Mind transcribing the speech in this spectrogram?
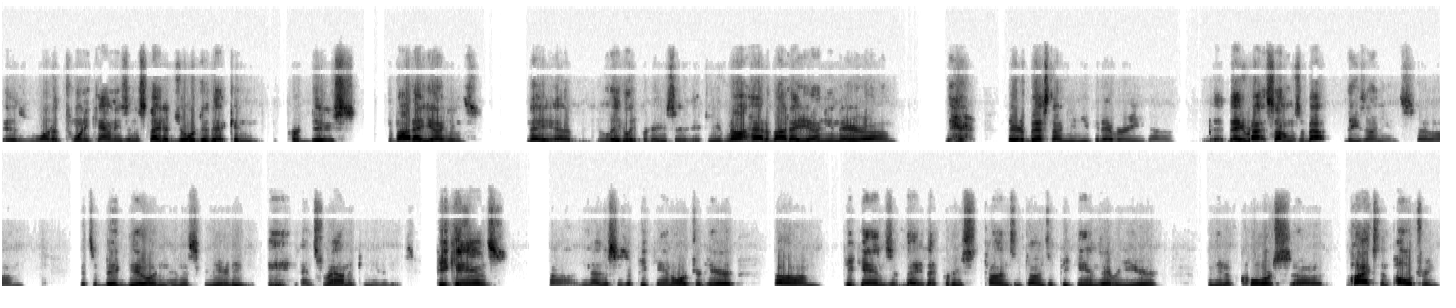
is one of 20 counties in the state of Georgia that can produce Vidalia onions. They uh, legally produce it. If you've not had a Vidalia onion, they're um, they're they're the best onion you could ever eat. Uh, they write songs about these onions, so um, it's a big deal in, in this community and surrounding communities. Pecans, uh, you know, this is a pecan orchard here. Um, pecans, they they produce tons and tons of pecans every year, and then of course uh, Claxton Poultry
